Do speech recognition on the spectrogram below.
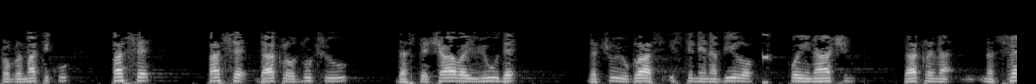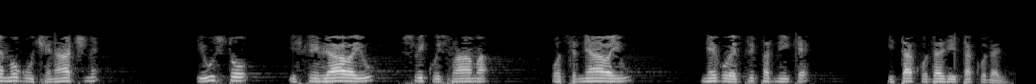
problematiku, pa se, pa se, dakle, odlučuju da sprečavaju ljude da čuju glas istine na bilo koji način, dakle na, na sve moguće načine i usto iskrivljavaju sliku Islama, ocrnjavaju njegove pripadnike i tako dalje i tako dalje.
